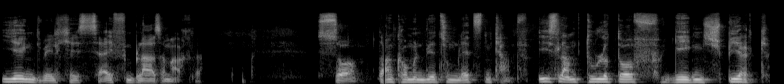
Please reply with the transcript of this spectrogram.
irgendwelche Seifenblasermacher. So, dann kommen wir zum letzten Kampf. Islam Dulatov gegen Spirk.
